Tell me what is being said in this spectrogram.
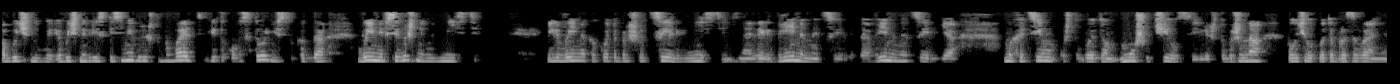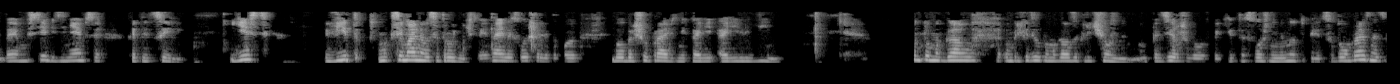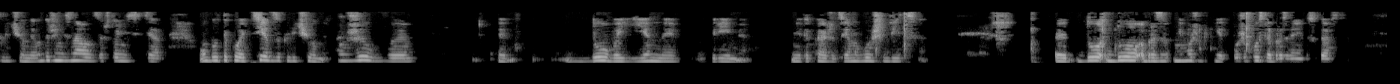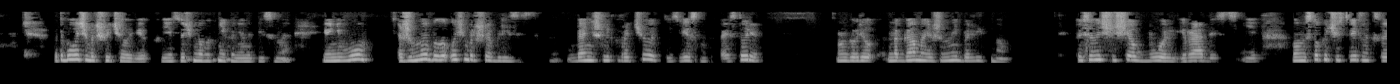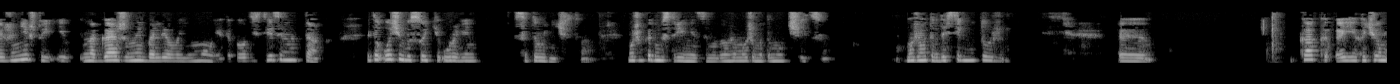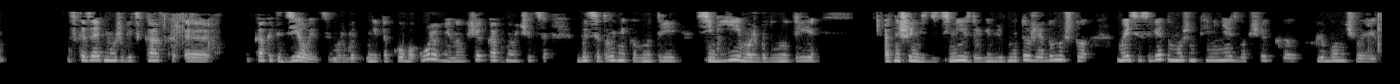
обычного, обычной еврейской семьи. Я говорю, что бывает вид такого сотрудничества, когда во имя Всевышнего вместе или во имя какой-то большой цели вместе, не знаю, или временной цели, да, временная цель, я, мы хотим, чтобы там муж учился, или чтобы жена получила какое-то образование, да, и мы все объединяемся к этой цели. Есть вид максимального сотрудничества. Я знаю, или слышали такой, был большой праздник Ари, Арильвин. Он помогал, он приходил, помогал заключенным, он поддерживал в какие-то сложные минуты перед судом разные заключенные, он даже не знал, за что они сидят. Он был такой отец заключенных. Он жил в э, довоенное время. Мне так кажется, я могу ошибиться. Э, до, до образования, может быть, нет, уже после образования государства. Это был очень большой человек. Есть очень много книг о нем написано. И у него с женой была очень большая близость. Когда они шли к врачу, это известная такая история, он говорил, нога моей жены болит нам. То есть он ощущал боль и радость, и был настолько чувствителен к своей жене, что и нога жены болела ему. Это было действительно так. Это очень высокий уровень сотрудничества. Можем к этому стремиться, мы можем этому учиться. можем этого достигнуть тоже. Э, как я хочу сказать, может быть, как, э, как это делается, может быть, не такого уровня, но вообще как научиться быть сотрудником внутри семьи, может быть, внутри отношений с детьми, с другими людьми тоже. Я думаю, что мы эти советы можем применять вообще к, любому человеку.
